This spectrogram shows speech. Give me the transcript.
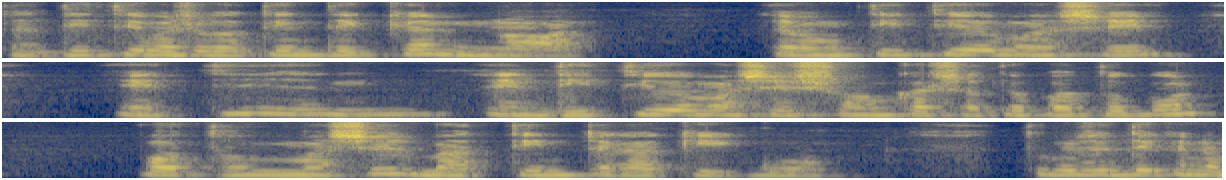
দ্বিতীয় মাসে কত তিন থেকে নয়। এবং তৃতীয় মাসে দ্বিতীয় মাসের সংখ্যার সাথে কত গুণ? প্রথম মাসের বা তিন টাকা কি গুণ? তুমি যদি এখানে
